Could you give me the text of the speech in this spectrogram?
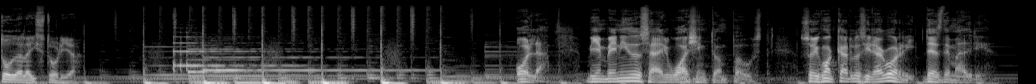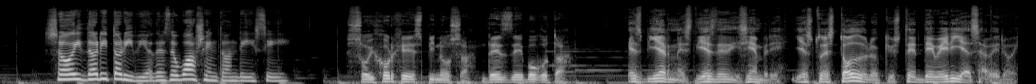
toda la historia. Hola. Bienvenidos a El Washington Post. Soy Juan Carlos Iragorri, desde Madrid. Soy Dori Toribio, desde Washington, D.C. Soy Jorge Espinosa, desde Bogotá. Es viernes 10 de diciembre y esto es todo lo que usted debería saber hoy.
